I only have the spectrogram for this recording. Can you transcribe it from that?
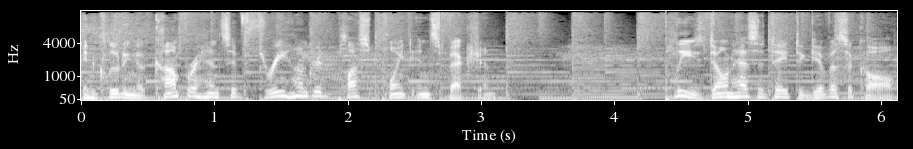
including a comprehensive 300 plus point inspection. Please don't hesitate to give us a call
